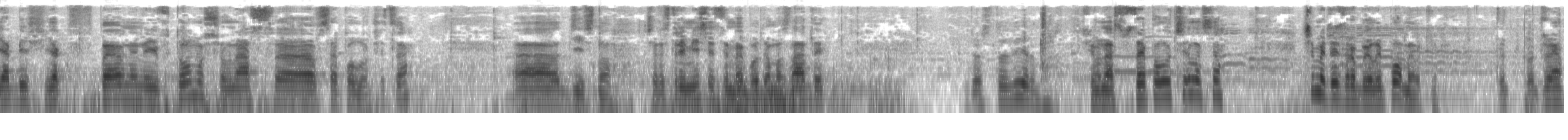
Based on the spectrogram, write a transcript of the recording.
я більш як впевнений в тому, що в нас е, все вийде. Дійсно, через три місяці ми будемо знати достовірно, чи в нас все вийшло, чи ми десь зробили помилки. Отже,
